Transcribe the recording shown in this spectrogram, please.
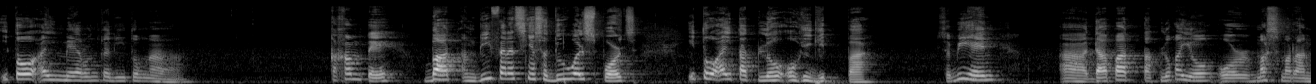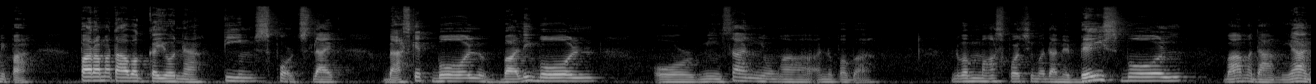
ito ay meron ka ditong uh, kakampi, but ang difference niya sa dual sports, ito ay tatlo o higit pa. Sabihin, uh, dapat tatlo kayo or mas marami pa para matawag kayo na team sports like basketball, volleyball, or minsan yung uh, ano pa ba? Ano ba mga sports yung madami? Baseball, ba? Madami yan.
